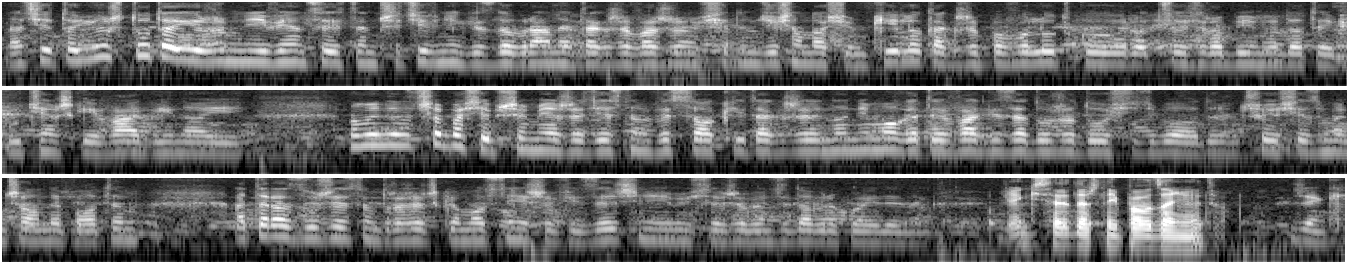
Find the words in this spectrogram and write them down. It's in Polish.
Znaczy to już tutaj już mniej więcej ten przeciwnik jest dobrany, także ważyłem 78 kg, także powolutku coś robimy do tej półciężkiej wagi, no i no, no, trzeba się przymierzyć, jestem wysoki, także no nie mogę tej wagi za dużo dusić, bo czuję się zmęczony po tym, a teraz już jestem troszeczkę mocniejszy fizycznie i myślę, że będzie dobry pojedynek. Dzięki serdecznej powodzenia jutro. Dzięki.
